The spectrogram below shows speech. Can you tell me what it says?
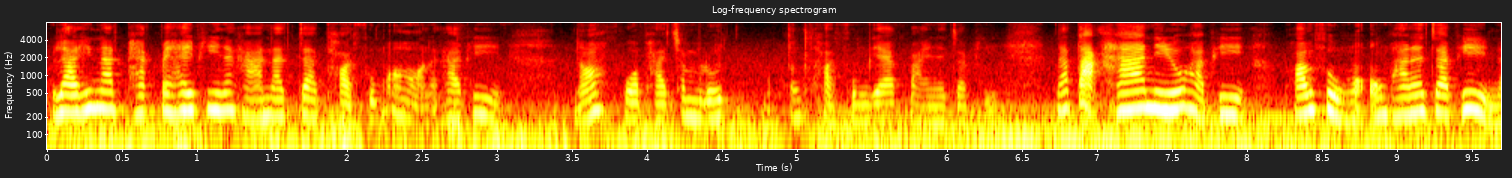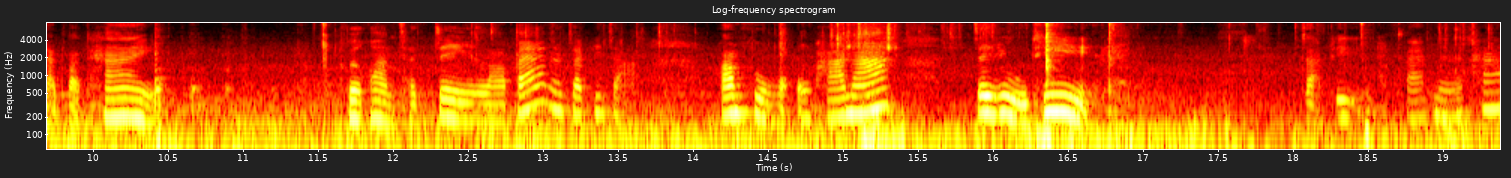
เวลาที่นัดแพ็คไปให้พี่นะคะ นัดจะถอดฟุ้มออกนะคะ พี่เนาะหัวพระชำรุดต้องถอดฟุ้มแยกไปนะจ๊ะพี่ หน้าตัก 5 นิ้วค่ะพี่ ความสูงขององค์พระนะจ๊ะพี่นัดวัดให้ เพื่อความชัดเจนรอแป๊บนะจ๊ะพี่จ๋าความสูงขององค์พระนะ จะอยู่ที่จ้ะพี่แป๊บนึงนะคะ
